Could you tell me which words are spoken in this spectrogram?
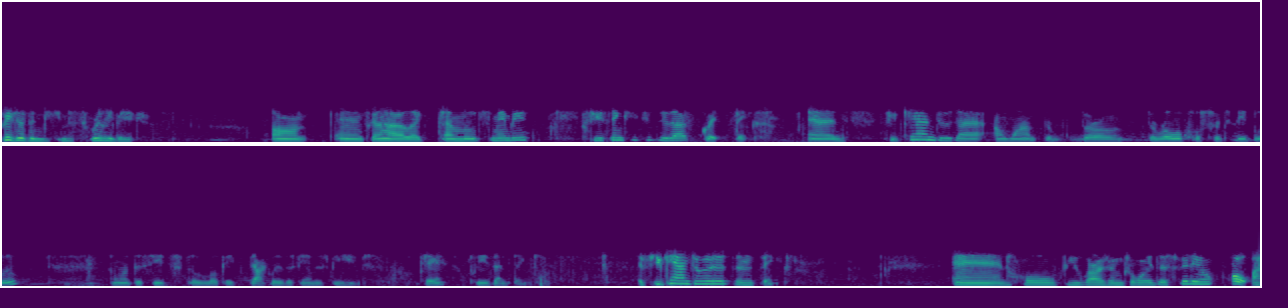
bigger than Behemoth, really big. Um, and it's gonna have like 10 loops maybe. If you think you can do that, great, thanks. And if you can do that, I want the the, the roller coaster to be blue. I want the seats to look exactly the same as Behemoth. Okay? Please and thank you. If you can't do it, then thanks. And hope you guys enjoyed this video. Oh, I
